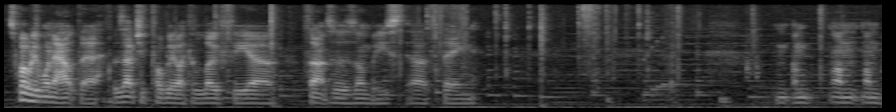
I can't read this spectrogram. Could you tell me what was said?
It's probably one out there. There's actually probably like a lofi uh, Plants vs Zombies uh, thing. I'm, I'm, I'm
